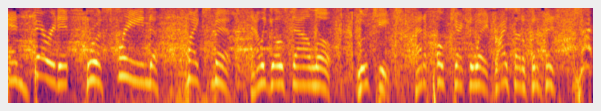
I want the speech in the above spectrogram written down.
and buried it through a screened Mike Smith. Now he goes down low. Lucic had a poke checked away. Draisaitl couldn't finish. Shot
